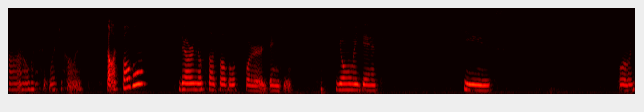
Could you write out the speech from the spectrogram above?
uh what's it what you call it thought bubble there are no thought bubbles for Denji. You only get his well,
